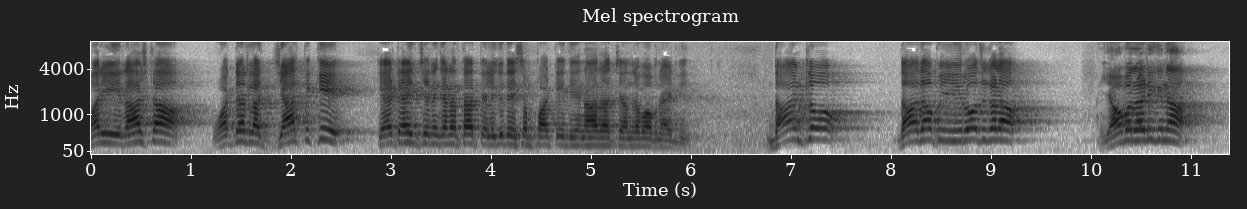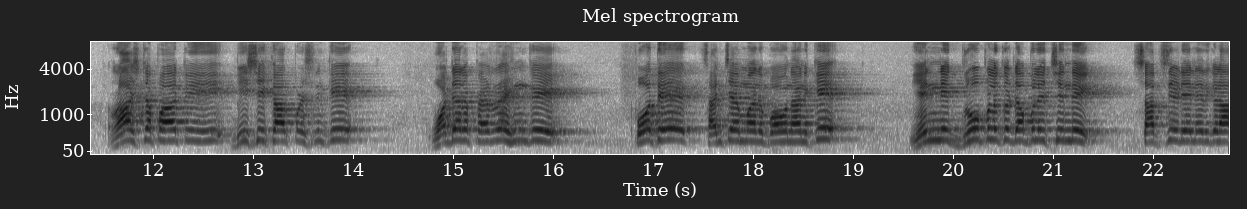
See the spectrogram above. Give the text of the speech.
మరి ఈ రాష్ట్ర వడ్డర్ల జాతికి కేటాయించిన ఘనత తెలుగుదేశం పార్టీది నారా చంద్రబాబు నాయుడుది. దాంట్లో దాదాపు ఈరోజు కూడా ఎవరు అడిగినా రాష్ట్ర పార్టీ బీసీ కార్పొరేషన్కి వడ్డెర ఫెడరేషన్కి పోతే సంక్షేమ భవనానికి ఎన్ని గ్రూపులకు డబ్బులు ఇచ్చింది సబ్సిడీ అనేది కూడా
